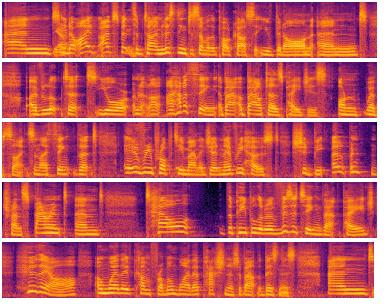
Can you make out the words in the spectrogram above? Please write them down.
and yeah. you know I've I've spent some time listening to some of the podcasts that you've been on, and I've looked at your. I, mean, I have a thing about about us pages on websites, and I think that every property manager and every host should be open and transparent and tell the people that are visiting that page who they are and where they've come from and why they're passionate about the business. And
